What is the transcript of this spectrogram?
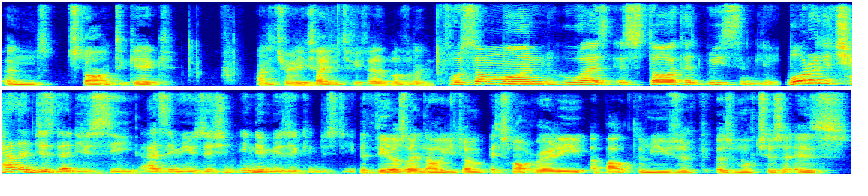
and starting to gig. And it's really exciting to be fair, loving it. Eh? For someone who has started recently, what are the challenges that you see as a musician in the music industry? It feels like now you don't. It's not really about the music as much as it is.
